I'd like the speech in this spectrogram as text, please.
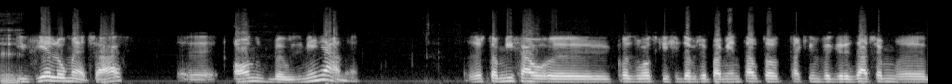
Y, I w wielu meczach y, on był zmieniany. Zresztą Michał y, Kozłowski, jeśli dobrze pamiętał, to takim wygryzaczem y,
